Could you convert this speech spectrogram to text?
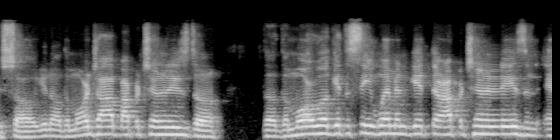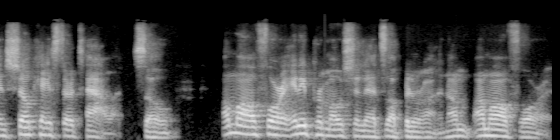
So, you know, the more job opportunities, the the, the more we'll get to see women get their opportunities and, and showcase their talent. So I'm all for any promotion that's up and running. I'm I'm all for it.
